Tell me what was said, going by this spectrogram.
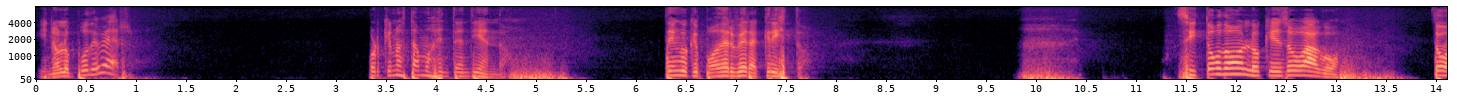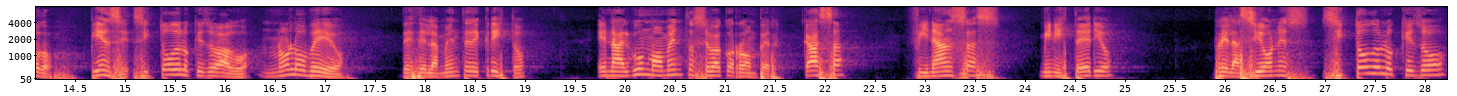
y no lo pude ver. Porque no estamos entendiendo. Tengo que poder ver a Cristo. Si todo lo que yo hago, todo, piense, si todo lo que yo hago no lo veo desde la mente de Cristo, en algún momento se va a corromper casa, finanzas, ministerio, relaciones, si todo lo que yo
